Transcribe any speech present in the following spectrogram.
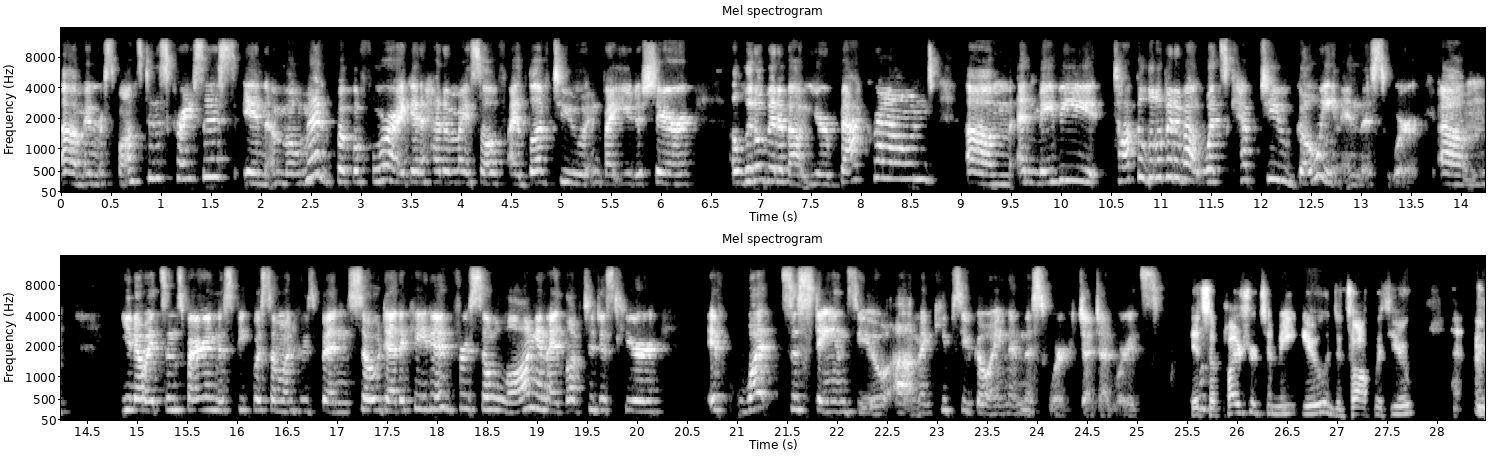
um, in response to this crisis in a moment. But before I get ahead of myself, I'd love to invite you to share a little bit about your background um, and maybe talk a little bit about what's kept you going in this work. Um, you know, it's inspiring to speak with someone who's been so dedicated for so long. And I'd love to just hear if what sustains you um, and keeps you going in this work, Judge Edwards. It's a pleasure to meet you and to talk with you.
